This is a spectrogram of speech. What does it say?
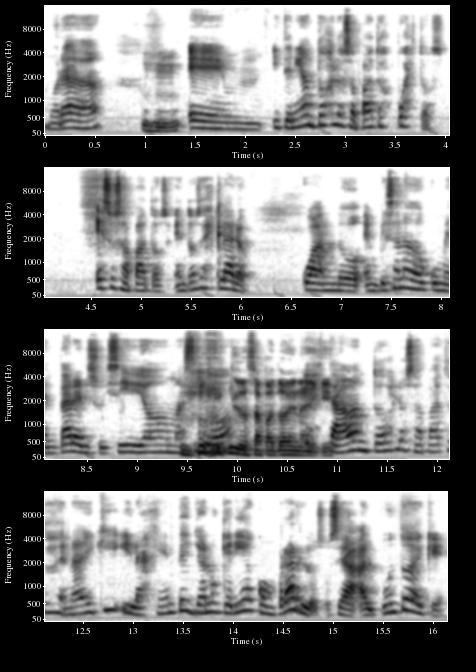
morada, eh, y tenían todos los zapatos puestos, esos zapatos. Entonces, claro, cuando empiezan a documentar el suicidio masivo, los zapatos de Nike. estaban todos los zapatos de Nike y la gente ya no quería comprarlos, o sea, al punto de que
